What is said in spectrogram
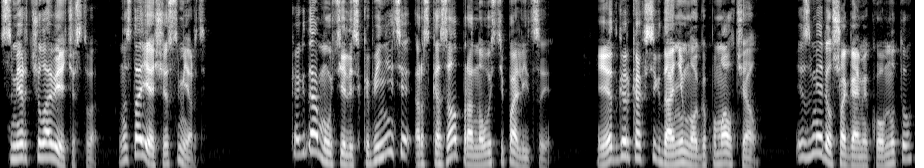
Смерть человечества. Настоящая смерть. Когда мы уселись в кабинете, рассказал про новости полиции. Эдгар, как всегда, немного помолчал. Измерил шагами комнату.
